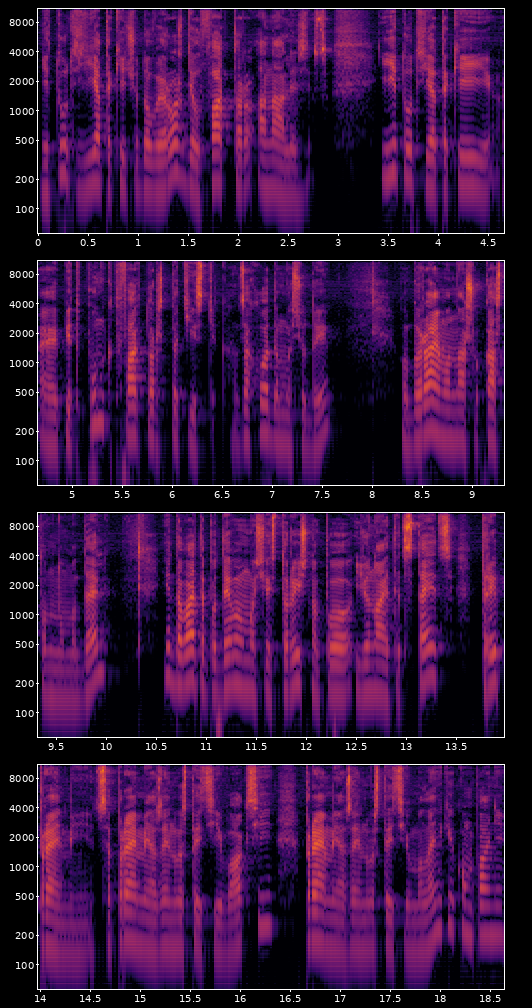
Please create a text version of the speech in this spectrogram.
І тут є такий чудовий розділ Factor Analysis. І тут є такий підпункт Factor Statistic. Заходимо сюди, обираємо нашу кастомну модель. І давайте подивимося історично по United States три премії: це премія за інвестиції в акції, премія за інвестиції в маленькі компанії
